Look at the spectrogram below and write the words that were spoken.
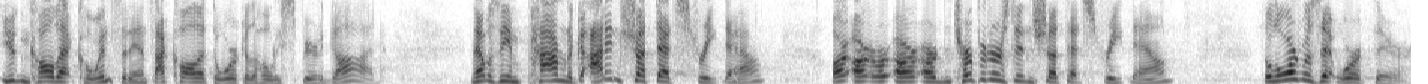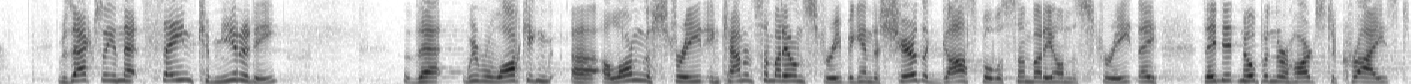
you can call that coincidence. I call it the work of the Holy Spirit of God. And that was the empowerment of God. I didn't shut that street down. Our, our, our, our interpreters didn't shut that street down. The Lord was at work there. It was actually in that same community that we were walking uh, along the street, encountered somebody on the street, began to share the gospel with somebody on the street. They, they didn't open their hearts to Christ.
